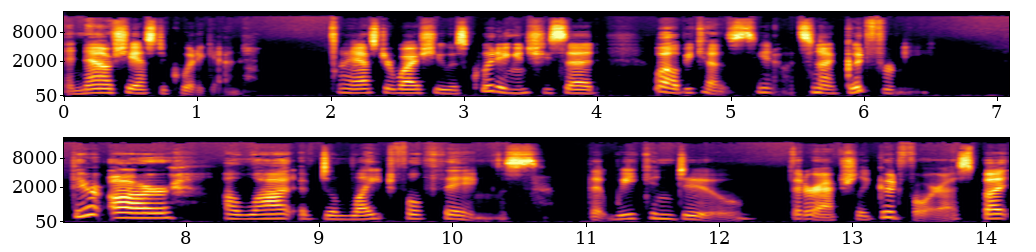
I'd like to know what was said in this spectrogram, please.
and now she has to quit again. I asked her why she was quitting, and she said, Well, because, you know, it's not good for me. There are a lot of delightful things that we can do that are actually good for us, but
